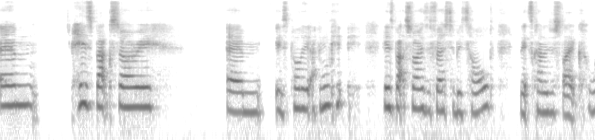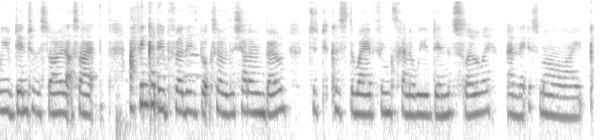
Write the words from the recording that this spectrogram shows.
Um, his backstory um, is probably, I think his backstory is the first to be told and it's kind of just like weaved into the story. That's why I think I do prefer these books over The Shadow and Bone just because the way everything's kind of weaved in slowly and it's more like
